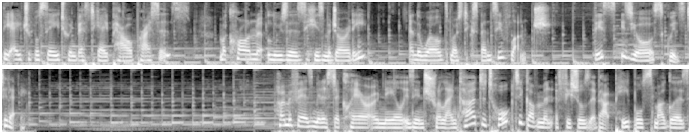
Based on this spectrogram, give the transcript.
the ACCC to investigate power prices, Macron loses his majority, and the world's most expensive lunch. This is your squiz today. Home Affairs Minister Clare O'Neil is in Sri Lanka to talk to government officials about people smugglers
